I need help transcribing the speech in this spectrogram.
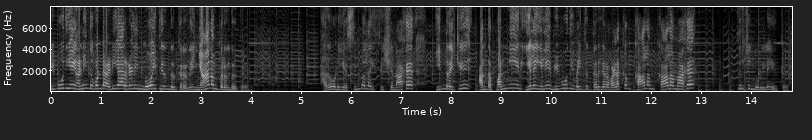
விபூதியை அணிந்து கொண்ட அடியார்களின் நோய் தீர்ந்திருக்கிறது ஞானம் பிறந்திருக்கிறது. அதோடைய சிம்பலைசேஷனாக இன்றைக்கு அந்த பன்னீர் இலையிலே விபூதி வைத்து தருகிற வழக்கம் காலம் காலமாக திருச்செந்தூரிலே இருக்கிறது.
